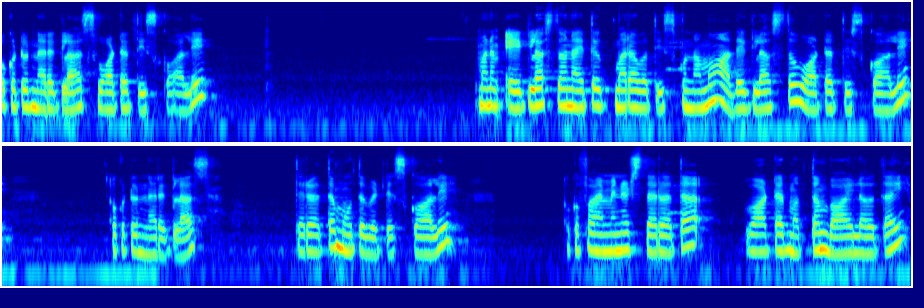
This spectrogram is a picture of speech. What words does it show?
ఒకటిన్నర గ్లాస్ వాటర్ తీసుకోవాలి. మనం ఏ గ్లాస్తోనైతే ఉప్మా రవ్వ తీసుకున్నామో అదే గ్లాస్తో వాటర్ తీసుకోవాలి. ఒకటిన్నర గ్లాస్. తర్వాత మూత పెట్టేసుకోవాలి. ఒక ఫైవ్ మినిట్స్ తర్వాత వాటర్ మొత్తం బాయిల్ అవుతాయి.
